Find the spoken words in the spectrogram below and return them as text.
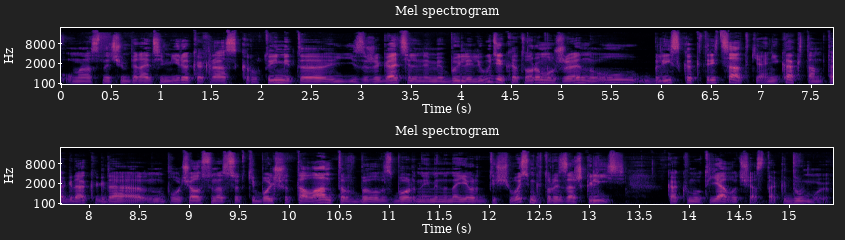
у нас на чемпионате мира как раз крутыми-то и зажигательными были люди, которым уже, ну, близко к тридцатке. А не как там тогда, когда, ну, получалось у нас все таки больше талантов было в сборной именно на Евро-2008, которые зажглись. Как вот я вот сейчас так думаю.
